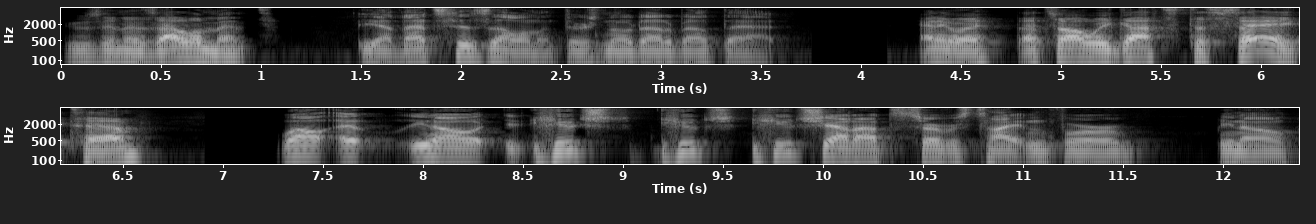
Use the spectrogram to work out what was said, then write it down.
He was in his element. Yeah, that's his element. There's no doubt about that. Anyway, that's all we got to say, Tim. Well, uh, you know, huge, huge, huge shout out to Service Titan for you know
